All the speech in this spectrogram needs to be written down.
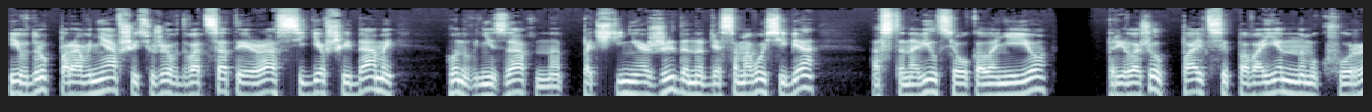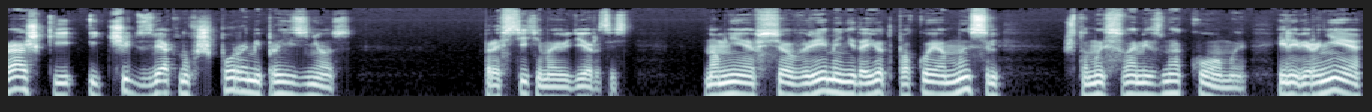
И вдруг, поравнявшись уже в двадцатый раз с сидевшей дамой, он внезапно, почти неожиданно для самого себя, остановился около нее, приложил пальцы по-военному к фуражке и, чуть звякнув шпорами, произнес — Простите мою дерзость, но мне все время не дает покоя мысль, что мы с вами знакомы, или, вернее,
